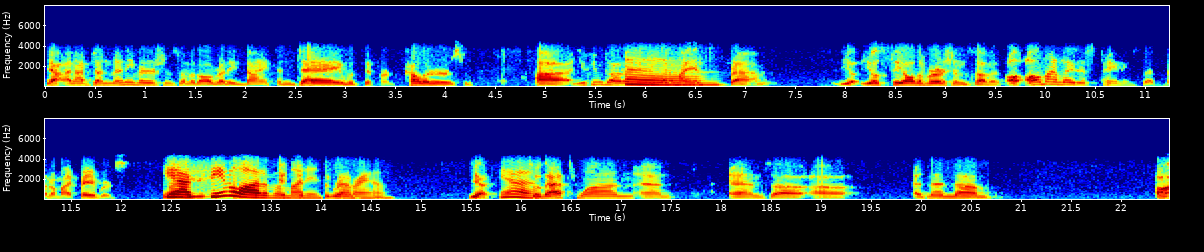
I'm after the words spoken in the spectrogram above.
Yeah, and I've done many versions of it already, night and day, with different colors. Uh, you can go to, if you go to my Oh. Instagram, you'll, you'll see all the versions of it. All, all my latest paintings that, that are my favorites. Yeah, I've seen a lot of them on Instagram? Instagram. Yes. Yeah. So that's one, and and uh, uh, and then um, uh,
